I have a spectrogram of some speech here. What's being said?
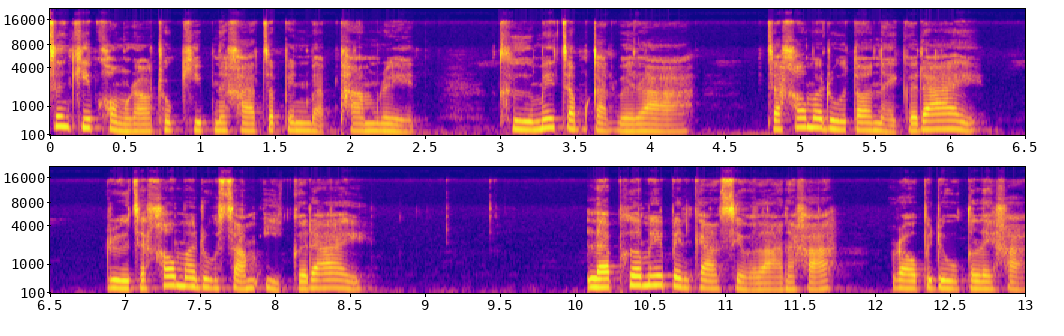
ซึ่งคลิปของเราทุกคลิปนะคะ จะเป็นแบบ time rate คือไม่จำกัดเวลา จะเข้ามาดูตอนไหนก็ได้ หรือจะเข้ามาดูซ้ำอีกก็ได้ และเพื่อไม่ให้เป็นการเสียเวลานะคะ เราไปดูกันเลยค่ะ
